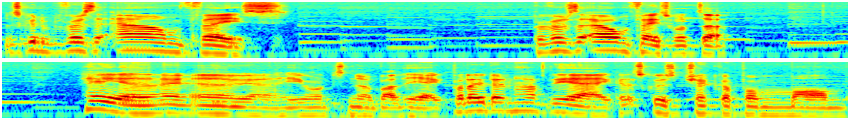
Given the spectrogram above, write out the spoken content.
Let's go to Professor Elmface. Professor Elmface, what's up? Hey, uh, uh, yeah, he wants to know about the egg, but I don't have the egg. Let's go check up on Mom.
